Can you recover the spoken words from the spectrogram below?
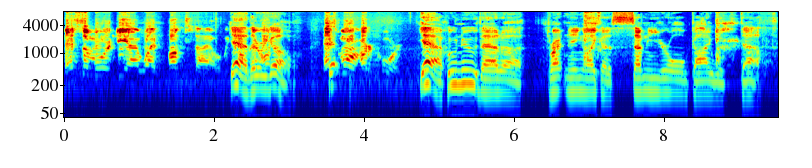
That's some more DIY punk style. Yeah, there we go. That's more hardcore. Yeah, who knew that uh, threatening like a seventy-year-old guy with death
